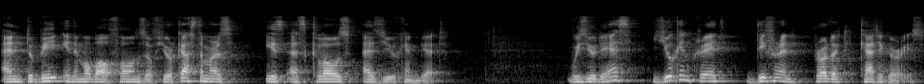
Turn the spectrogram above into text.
And to be in the mobile phones of your customers is as close as you can get. With UDS, you can create different product categories,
